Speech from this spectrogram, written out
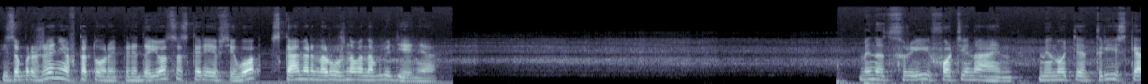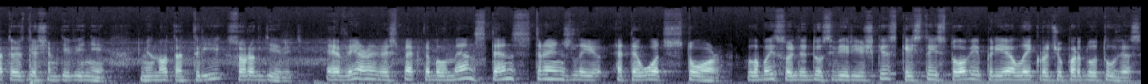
изображение в которой передается, скорее всего, с камер наружного наблюдения. minute 3.49, minutė 3.49, minutė 3.49. A very respectable man stands strangely at a watch store. Labai solidus vyrišкis keistai stovi prie laikrodžių parduotuvės.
